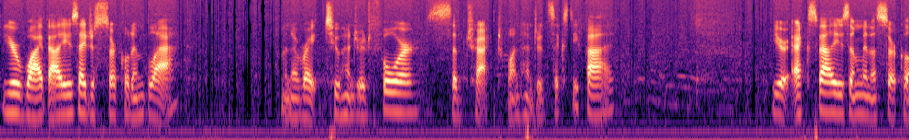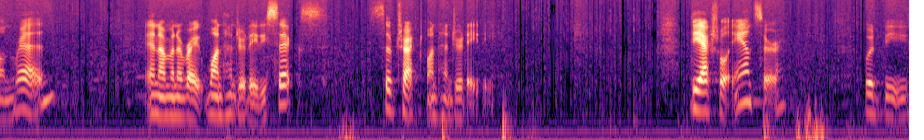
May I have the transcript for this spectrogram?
Your y values I just circled in black. I'm going to write 204, subtract 165. Your x values I'm going to circle in red. And I'm going to write 186, subtract 180. The actual answer would be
